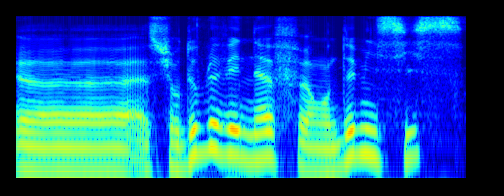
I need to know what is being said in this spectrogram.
euh, sur W9 en 2006.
